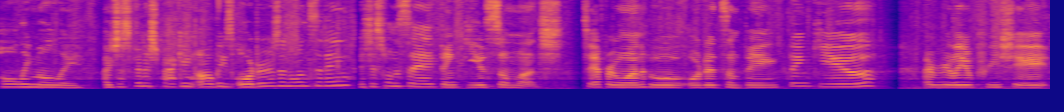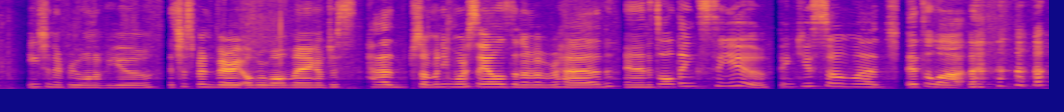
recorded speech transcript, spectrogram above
Holy moly. I just finished packing all these orders in one sitting. I just want to say thank you so much to everyone who ordered something. Thank you. I really appreciate each and every one of you. It's just been very overwhelming. I've just had so many more sales than I've ever had, and it's all thanks to you. Thank you so much. It's a lot.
